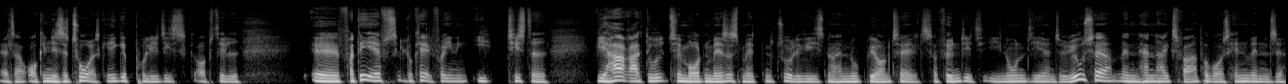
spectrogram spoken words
altså organisatorisk, ikke politisk opstillet, øh, fra DF's lokalforening i Tisted. Vi har ragt ud til Morten Messersmith, naturligvis, når han nu bliver omtalt så fyndigt i nogle af de her interviews her, men han har ikke svaret på vores henvendelse.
